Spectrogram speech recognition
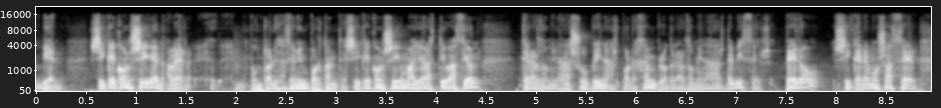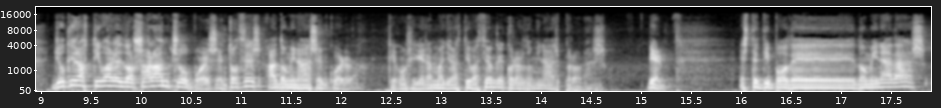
Bien, sí que consiguen, a ver, eh, puntualización importante, sí que consiguen mayor activación que las dominadas supinas, por ejemplo, que las dominadas de bíceps. Pero si queremos hacer, yo quiero activar el dorsal ancho, pues entonces a dominadas en cuerda, que consiguieran mayor activación que con las dominadas pronas. Bien, este tipo de dominadas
